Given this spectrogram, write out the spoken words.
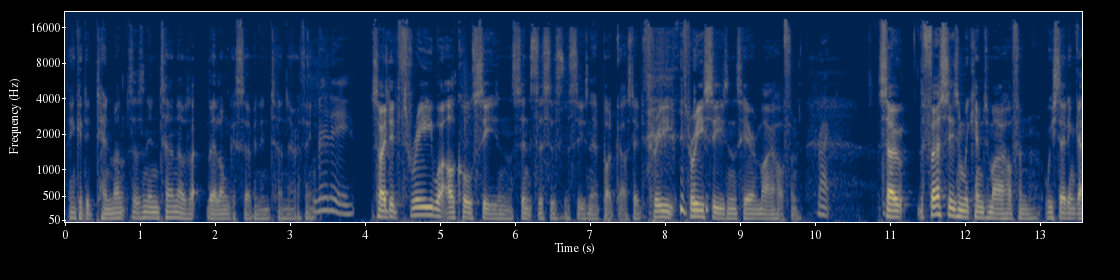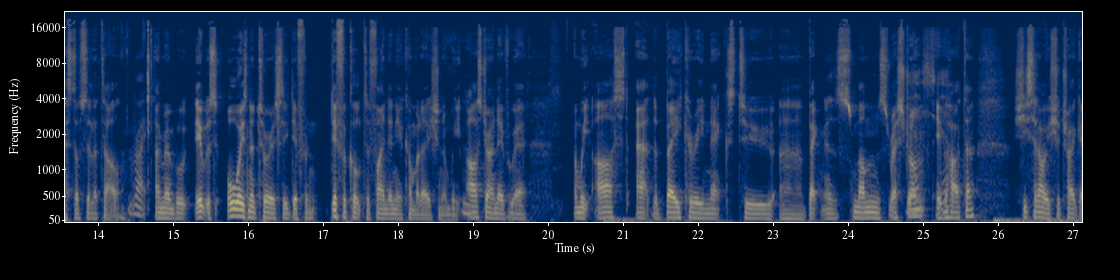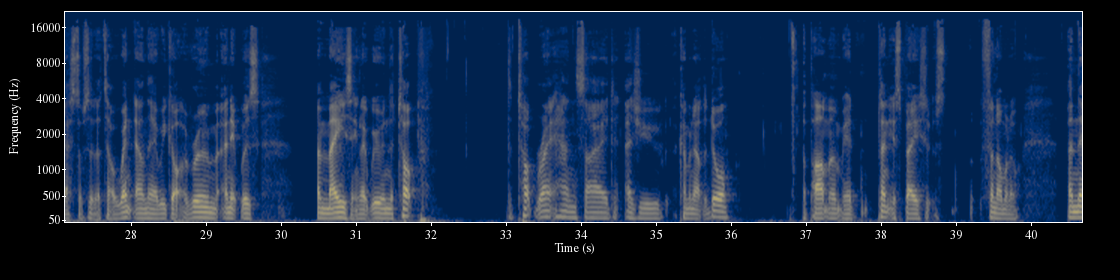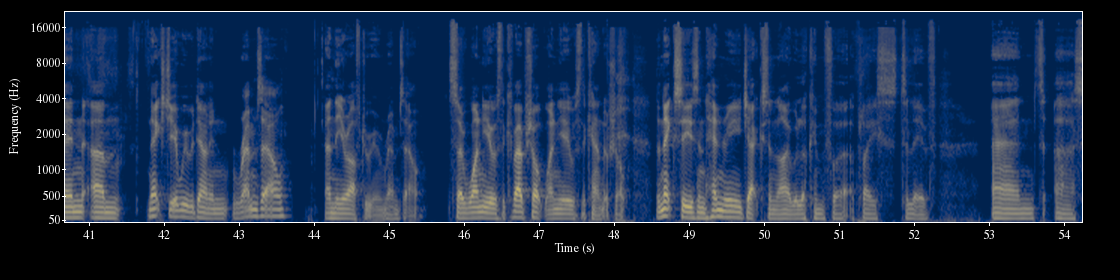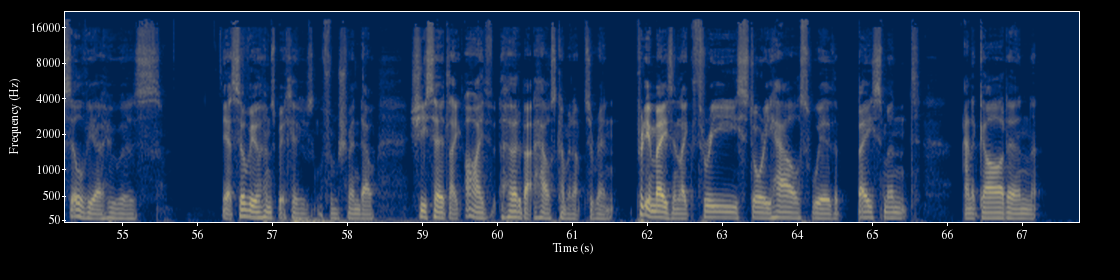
I think I did 10 months as an intern. I was like the longest serving intern there, I think. Really? So I did three, what I'll call seasons, since this is the Season podcast. I did three, three seasons here in Mayrhofen. Right. So the first season we came to Mayrhofen, we stayed in Gasthof Zillertal. Right. I remember it was always notoriously different, difficult to find any accommodation, and we mm. asked around everywhere. And we asked at the bakery next to uh, Beckner's mum's restaurant, Yes, yeah. She said, "Oh, you should try Gasthof Zillertal." Went down there, we got a room, and it was amazing. Like we were in the top, the top right hand side as you are coming out the door. Apartment. We had plenty of space. It was phenomenal. And then um, next year we were down in Ramsau, and the year after we were in Ramsau. So one year was the kebab shop, one year was the candle shop. The next season, Henry Jackson and I were looking for a place to live, and uh, Sylvia, who was yeah Sylvia Hunsbichler, who's from Schwendau, she said like, "Oh, I've heard about a house coming up to rent. Pretty amazing, like three story house with a basement and a garden,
